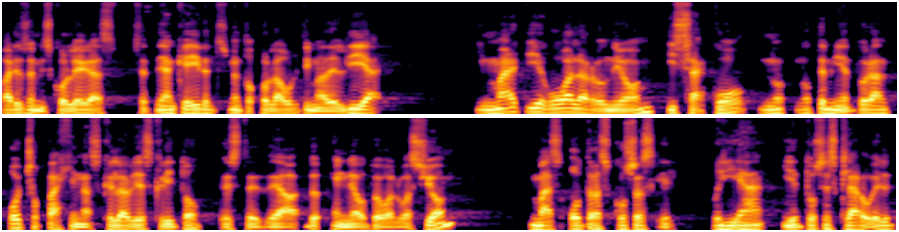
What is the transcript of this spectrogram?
varios de mis colegas se tenían que ir, entonces me tocó la última del día. Y Mark llegó a la reunión y sacó, no, no te miento, eran ocho páginas que él había escrito este, de, en mi autoevaluación, más otras cosas que él Y entonces, claro, él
